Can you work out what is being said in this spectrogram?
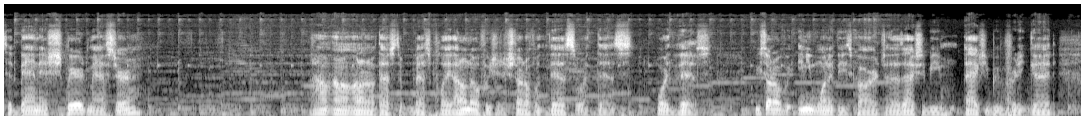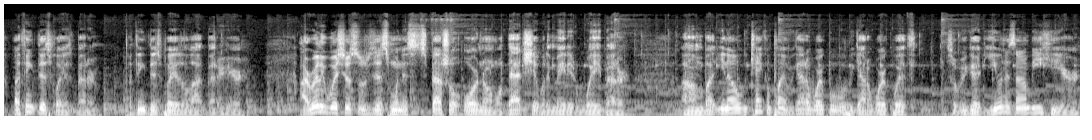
to banish Spirit Master. I don't, I don't, I don't know if that's the best play. I don't know if we should just start off with this or this or this. We start off with any one of these cards. That's actually be actually be pretty good. But I think this play is better. I think this play is a lot better here. I really wish this was just when it's special or normal. That shit would have made it way better. Um, but you know, we can't complain. We got to work with what we got to work with. So we're good. Unizombie here.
